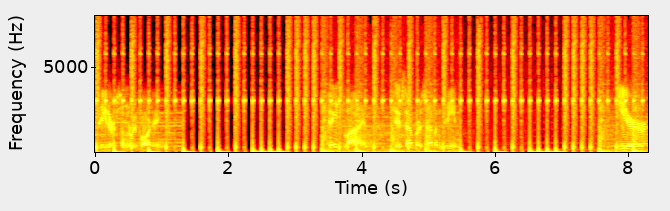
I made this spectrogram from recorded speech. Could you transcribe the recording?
Peterson reporting. Dateline, December 17th. Year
